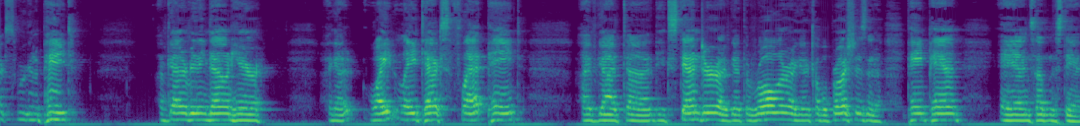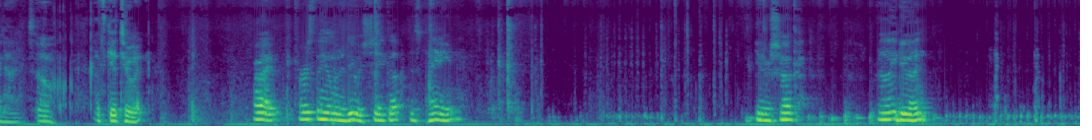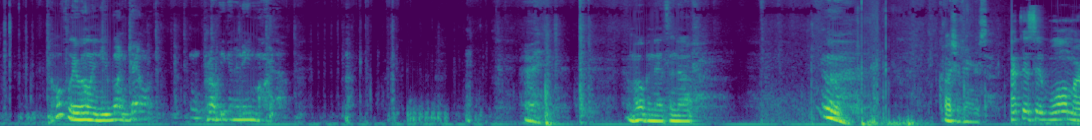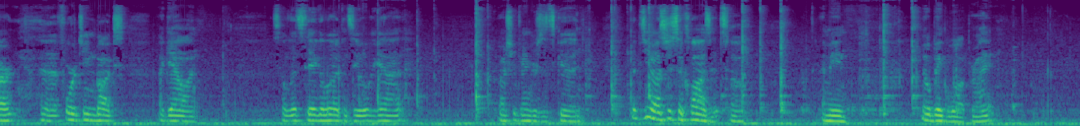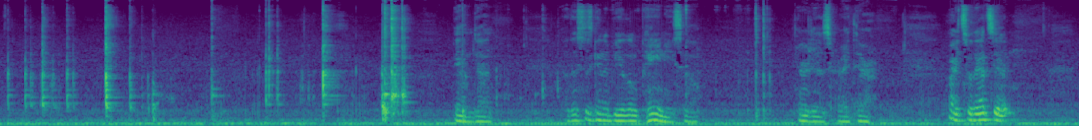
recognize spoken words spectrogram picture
Next, we're gonna paint. I've got everything down here. I got white latex flat paint. I've got uh, the extender, I've got the roller, I got a couple brushes and a paint pan and something to stand on. So let's get to it. All right, first thing I'm gonna do is shake up this paint. Get her shook really good. Hopefully we only need one gallon. I'm probably gonna need more though. All right, I'm hoping that's enough. Ugh. Cross your fingers. Got this at Walmart, uh, 14 bucks a gallon. So let's take a look and see what we got. Cross your fingers, it's good. But you know, it's just a closet, so I mean, no big whoop, right? Bam, done. Now this is gonna be a little painy, so there it is, right there. All right, so that's it.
